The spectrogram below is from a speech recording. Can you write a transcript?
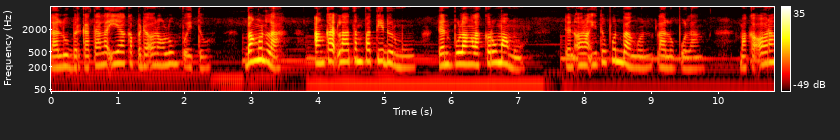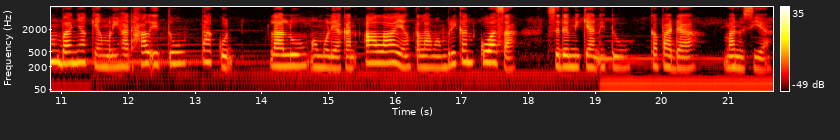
Lalu berkatalah ia kepada orang lumpuh itu, Bangunlah, angkatlah tempat tidurmu, dan pulanglah ke rumahmu. Dan orang itu pun bangun, lalu pulang. Maka orang banyak yang melihat hal itu takut, lalu memuliakan Allah yang telah memberikan kuasa sedemikian itu kepada manusia.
